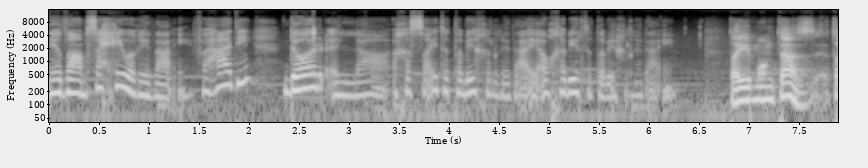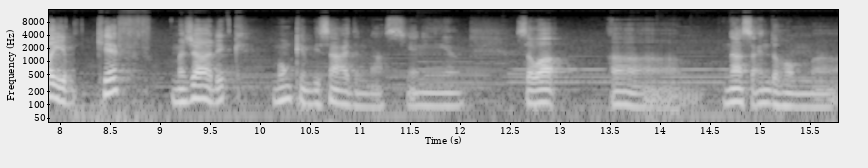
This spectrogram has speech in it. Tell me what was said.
نظام صحي وغذائي. فهذه دور ال- أخصائية الطبيخ الغذائي أو خبيرة الطبيخ الغذائي. طيب ممتاز. طيب كيف مجالك ممكن بيساعد الناس. يعني سواء آه ناس عندهم آه،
